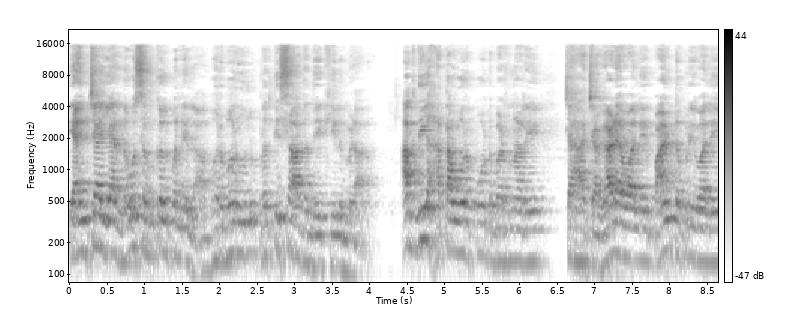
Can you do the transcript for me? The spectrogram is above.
त्यांच्या या नवसंकल्पनेला भरभरून प्रतिसाद देखील मिळाला. अगदी हातावर पोट भरणारे चहाच्या गाड्यावाले पानटपरीवाले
